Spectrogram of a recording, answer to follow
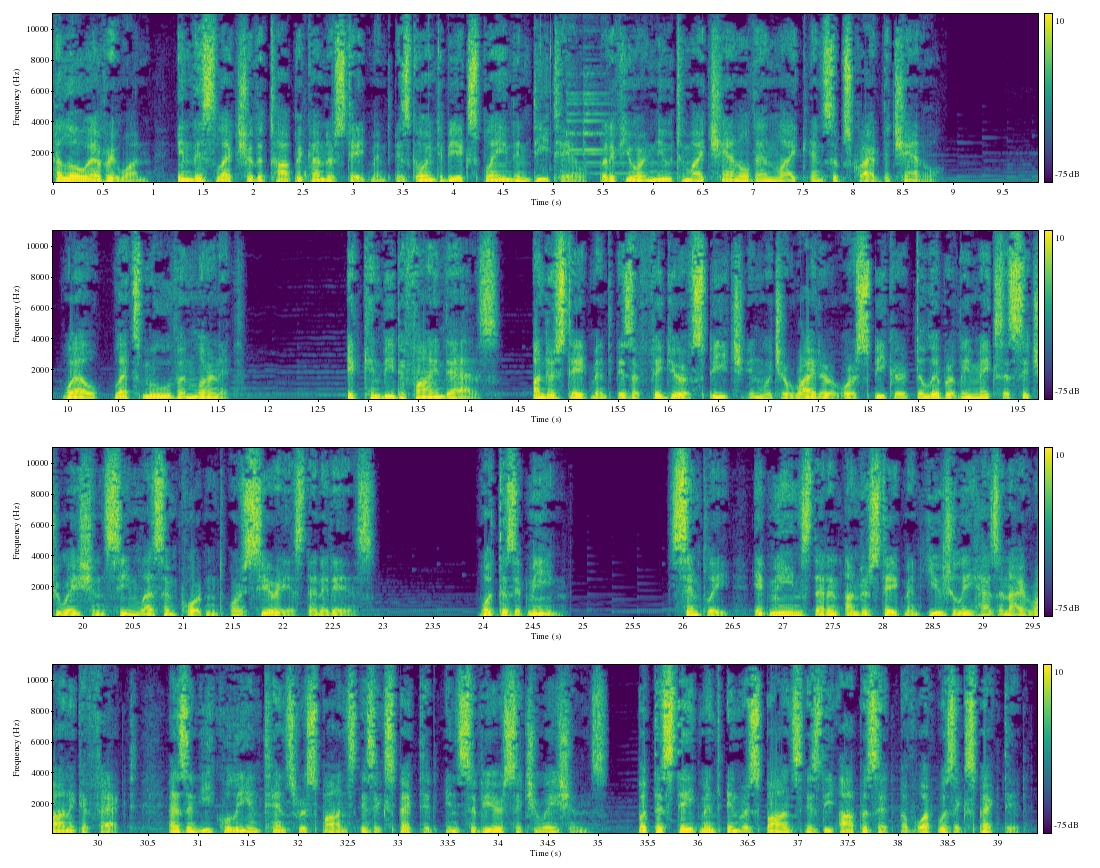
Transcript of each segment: Hello everyone, in this lecture the topic understatement is going to be explained in detail but if you are new to my channel then like and subscribe the channel. Well, let's move and learn it. It can be defined as Understatement is a figure of speech in which a writer or speaker deliberately makes a situation seem less important or serious than it is. What does it mean? Simply, it means that an understatement usually has an ironic effect, as an equally intense response is expected in severe situations. But the statement in response is the opposite of what was expected.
